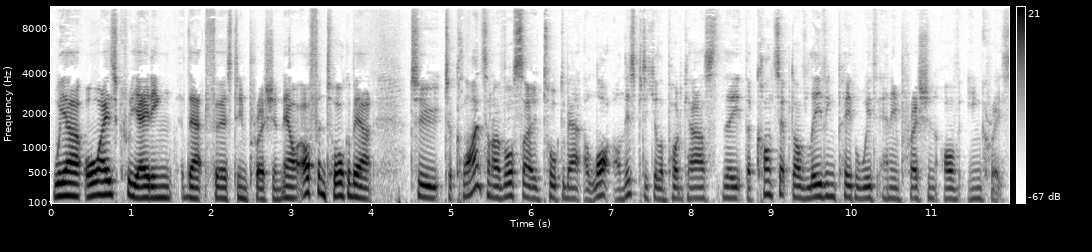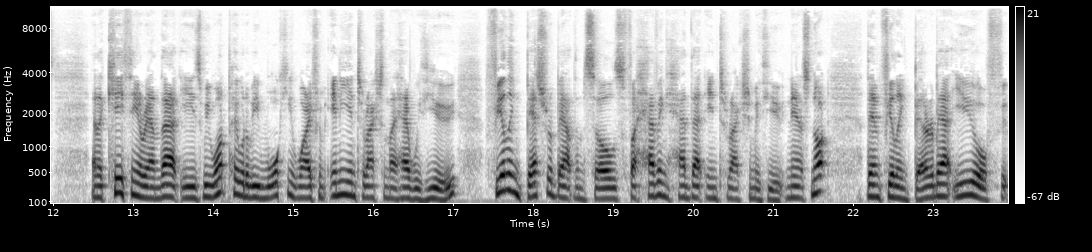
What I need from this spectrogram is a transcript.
we are always creating that first impression. Now, I often talk about to, to clients, and I've also talked about a lot on this particular podcast the, the concept of leaving people with an impression of increase. And the key thing around that is we want people to be walking away from any interaction they have with you feeling better about themselves for having had that interaction with you. Now, it's not them feeling better about you or f-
